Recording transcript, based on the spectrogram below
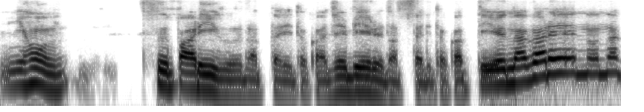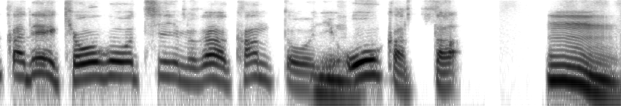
日本スーパーリーグだったりとか JBL だったりとかっていう流れの中で強豪チームが関東に多かったうん。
